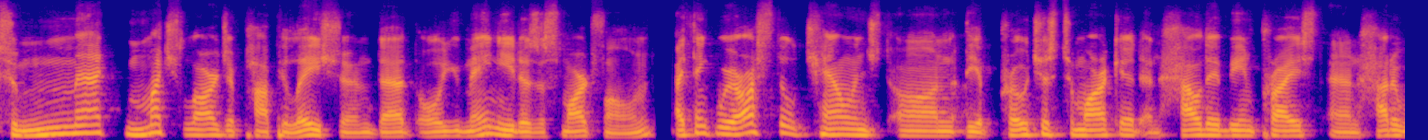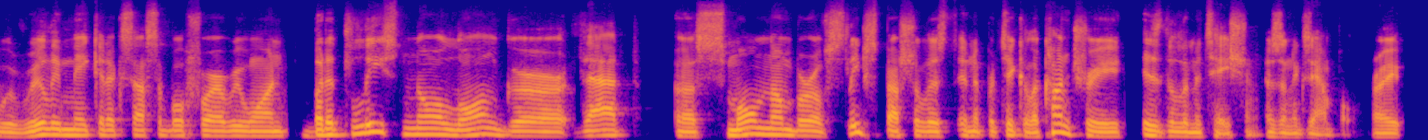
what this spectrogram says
to much larger population that all you may need is a smartphone. I think we are still challenged on the approaches to market and how they're being priced and how do we really make it accessible for everyone. But at least no longer that a small number of sleep specialists in a particular country is the limitation, as an example, right?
